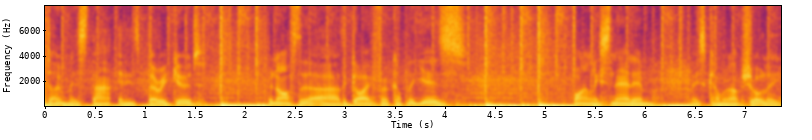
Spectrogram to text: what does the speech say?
Don't miss that, it is very good. Been after uh, the guy for a couple of years, finally snared him, and he's coming up shortly.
